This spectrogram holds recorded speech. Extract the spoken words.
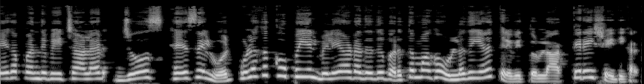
வேகப்பந்து வீச்சாளர் ஜோஸ் ஹேசல்வுட் உலகக்கோப்பையில் விளையாடாதது வருத்தமாக உள்ளது என தெரிவித்துள்ளார். திரை செய்திகள்.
